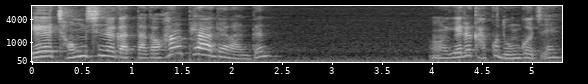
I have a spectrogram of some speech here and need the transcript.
얘 정신을 갖다가 황폐하게 만든 어, 얘를 갖고 논 거지.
